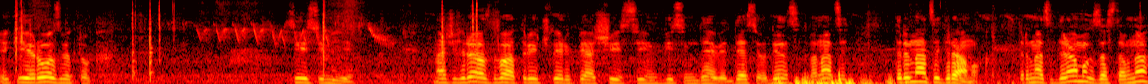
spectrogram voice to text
який розвиток цієї сім'ї. Значить, раз, два, три, чотири, п'ять, шість, сім, вісім, дев'ять, десять, одинадцять, дванадцять, тринадцять рамок. 13 рамок заставна.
